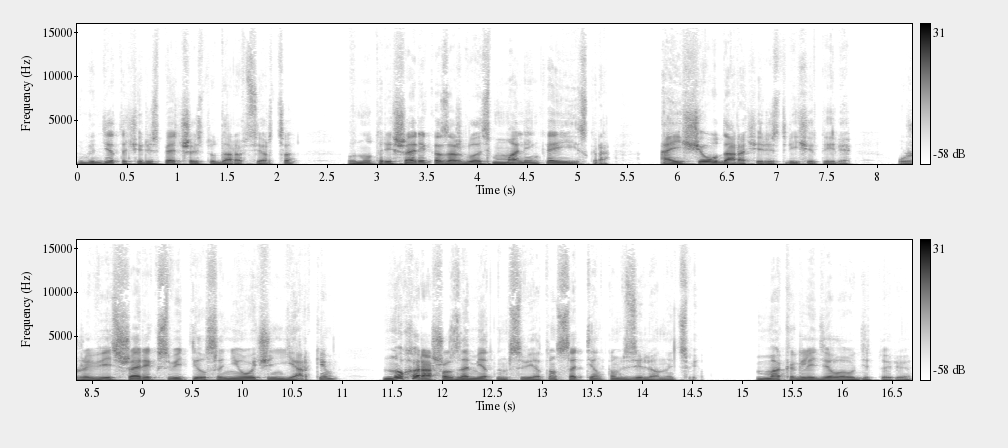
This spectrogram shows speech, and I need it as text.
Где-то через пять-шесть ударов сердца внутри шарика зажглась маленькая искра, а еще удара через три-четыре уже весь шарик светился не очень ярким, но хорошо заметным светом с оттенком в зеленый цвет. Мак оглядел аудиторию,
